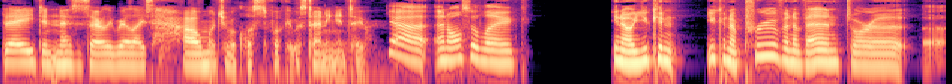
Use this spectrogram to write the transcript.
They didn't necessarily realise how much of a clusterfuck it was turning into. Yeah, and also like, you know, you can you can approve an event or a a,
